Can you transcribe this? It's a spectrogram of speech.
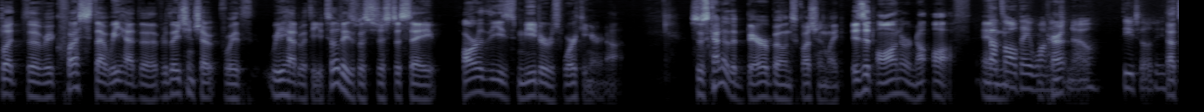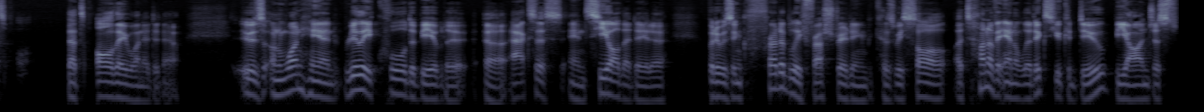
But the request that we had, the relationship with we had with the utilities was just to say, are these meters working or not? So it's kind of the bare bones question, like, is it on or not off? And that's all they wanted to know. The utilities. That's that's all they wanted to know. It was on one hand really cool to be able to uh, access and see all that data, but it was incredibly frustrating because we saw a ton of analytics you could do beyond just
